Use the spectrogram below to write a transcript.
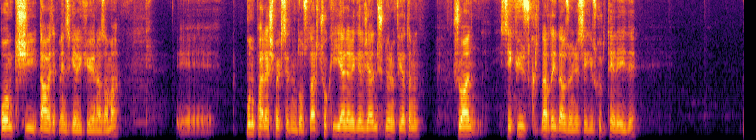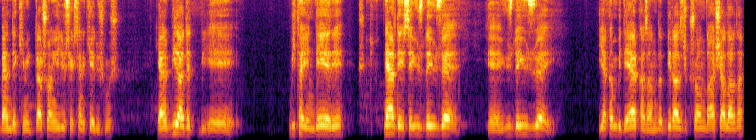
10 kişi davet etmeniz gerekiyor en az ama. Bunu paylaşmak istedim dostlar. Çok iyi yerlere geleceğini düşünüyorum fiyatının. Şu an 840'lardaydı az önce. 840 TL'ydi. Bendeki miktar şu an 782'ye düşmüş. Yani bir adet e, bitayın değeri neredeyse %100'e e, %100'e yakın bir değer kazandı. Birazcık şu anda aşağılarda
